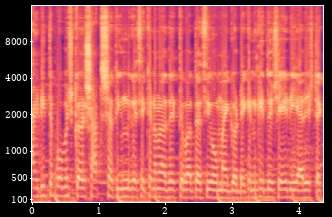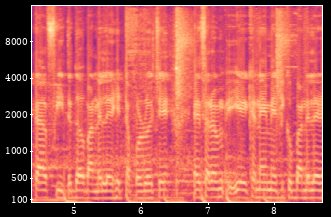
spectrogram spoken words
আইডিতে প্রবেশ করার সাথে সাথে কিন্তু গেছে এখানে আমরা দেখতে পাচ্ছি ও মাই গড এখানে কিন্তু সেই রিয়ারিস্ট একটা ফ্রিতে দেওয়া বান্ডেলের হিটটা পড়ে রয়েছে। এছাড়া এখানে ম্যাজিকো বান্ডেলের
